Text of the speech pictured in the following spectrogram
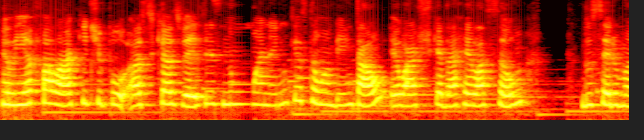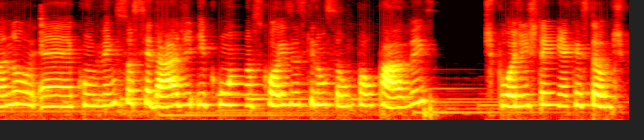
Eu ia falar que, tipo, acho que às vezes não é nem questão ambiental, eu acho que é da relação do ser humano é, em sociedade e com as coisas que não são palpáveis. Tipo, a gente tem a questão, tipo,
